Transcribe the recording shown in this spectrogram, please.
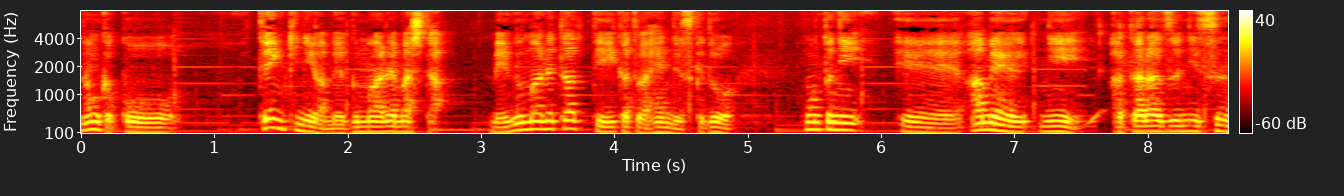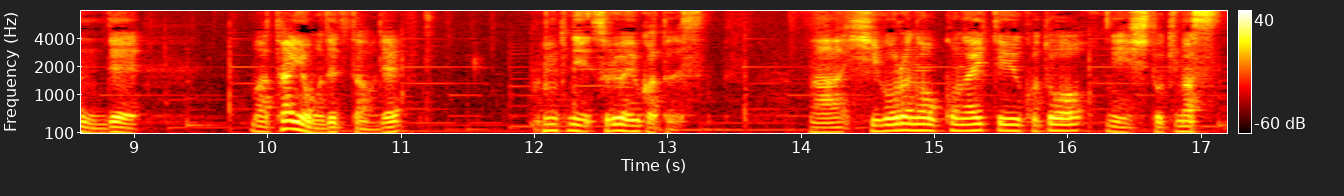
なんかこう、天気には恵まれました。恵まれたって言い方は変ですけど、本当に、えー、雨に当たらずに済んで、まあ太陽も出てたので、本当にそれは良かったです。まあ日頃の行いということにしときます。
